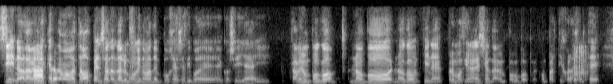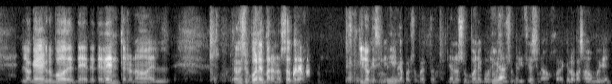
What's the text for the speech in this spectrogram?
Sí, no, la verdad Ah, es que pero- estamos, estamos pensando en darle un poquito más de empuje a ese tipo de cosillas y también un poco, no por, no con fines promocionales, sino también un poco por, por compartir con la gente lo que es el grupo desde, desde dentro, ¿no? El, lo que supone para nosotros y lo que significa, por supuesto. Ya no supone como si fuese un suplicio, sino joder, que lo pasamos muy bien.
